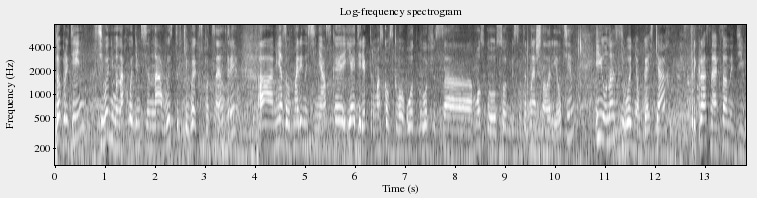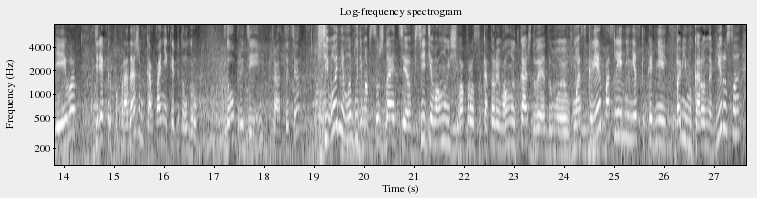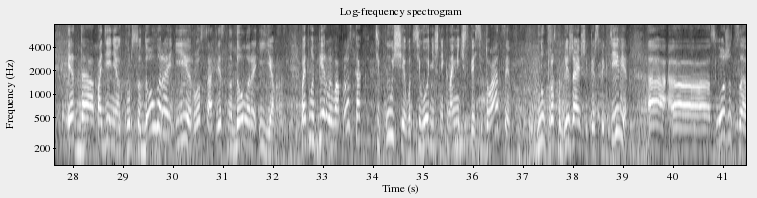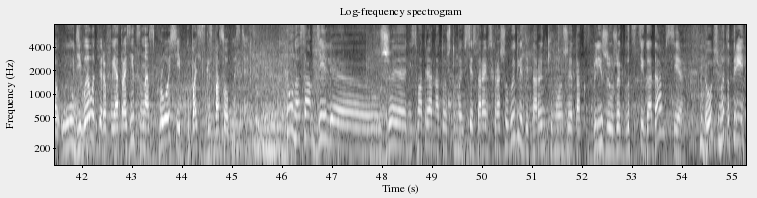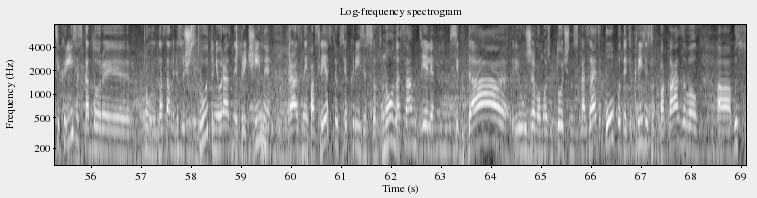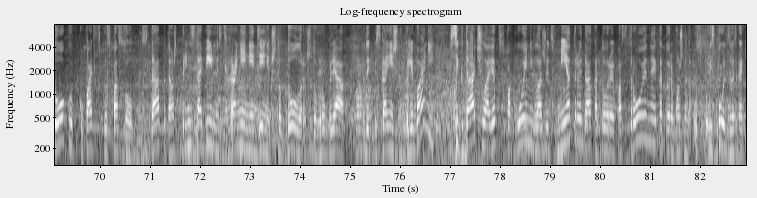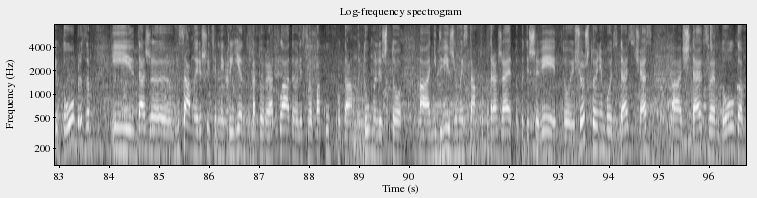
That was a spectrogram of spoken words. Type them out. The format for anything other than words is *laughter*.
Добрый день! Сегодня мы находимся на выставке в экспоцентре. А, меня зовут Марина Синявская, я директор московского офиса Moscow Sotheby's International Realty. И у нас сегодня в гостях прекрасная Оксана Дивеева, директор по продажам компании Capital Group. Добрый день, здравствуйте. Сегодня мы будем обсуждать все те волнующие вопросы, которые волнуют каждого, я думаю, в Москве последние несколько дней. Помимо коронавируса, это падение курса доллара и рост, соответственно, доллара и евро. Поэтому первый вопрос, как текущая вот сегодняшняя экономическая ситуация, ну просто в ближайшей перспективе э, э, сложится у девелоперов и отразится на спросе и покупательской способности? Ну, на самом деле, уже, несмотря на то, что мы все стараемся хорошо выглядеть, на рынке мы уже так ближе уже к 20 годам все. И, в общем, это третий кризис, который, ну, на самом деле существует. У него разные причины, разные последствия у всех кризисов. Но на самом деле всегда, и уже мы можем точно сказать, опыт этих кризисов показывал а, высокую покупательскую способность. Да, потому что при нестабильности хранения денег, что в долларах, что в рублях, вот этих бесконечных колебаний, всегда человеку спокойнее вложить в метры, да, которые построены, которые можно использовать каким-то образом. И даже не самые решительные клиенты, которые откладывали свою покупку там и думали, что а, недвижимость там то подорожает, то подешевеет, то еще что-нибудь, да, сейчас а, считают своим долгом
